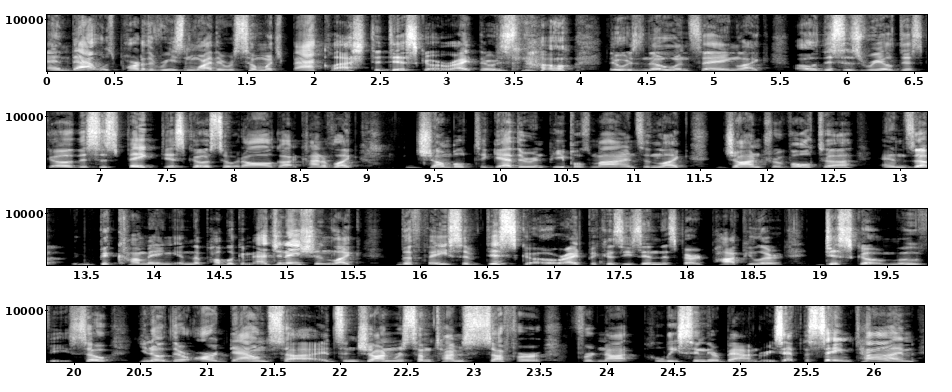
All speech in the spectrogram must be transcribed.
and that was part of the reason why there was so much backlash to disco right? There was no there was no one saying like oh this is real disco this is fake disco. So it all got kind of like jumbled together in people's minds and like John Travolta ends up becoming in the public imagination like the face of disco right? Because he's in this very popular disco movie. So you know there are downsides and genres sometimes suffer for not policing their boundaries. At the same time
